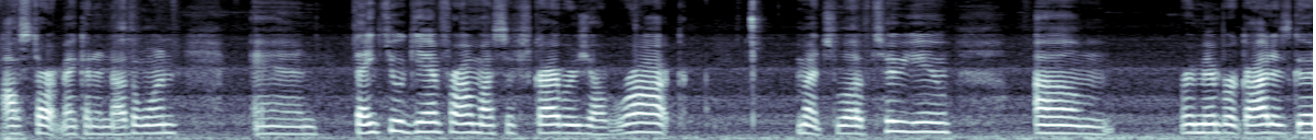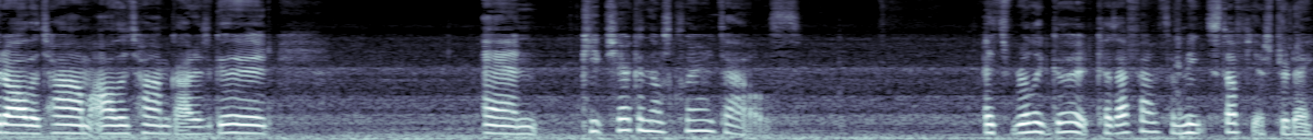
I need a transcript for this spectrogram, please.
I'll start making another one. And thank you again for all my subscribers. Y'all rock. Much love to you. Um, remember, God is good all the time. All the time, God is good. And keep checking those clearance aisles. It's really good because I found some neat stuff yesterday.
